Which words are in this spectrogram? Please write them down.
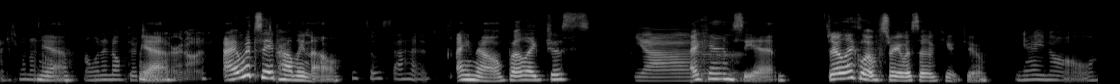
I just want to know. Yeah. I want to know if they're together yeah. or not. I would say probably no. It's so sad. I know, but like just yeah. I can see it. Their like love story was so cute too. Yeah, I know.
